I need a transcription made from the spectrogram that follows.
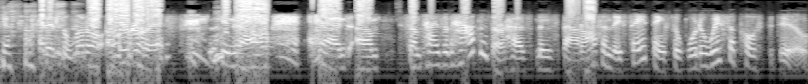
yeah. that it's a little odorous, you know. And um, sometimes it happens. Our husbands spout off and they say things. So what are we supposed to do?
